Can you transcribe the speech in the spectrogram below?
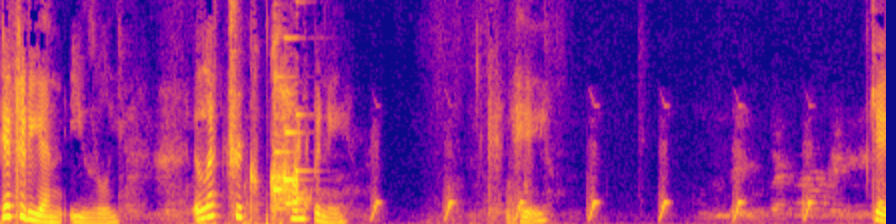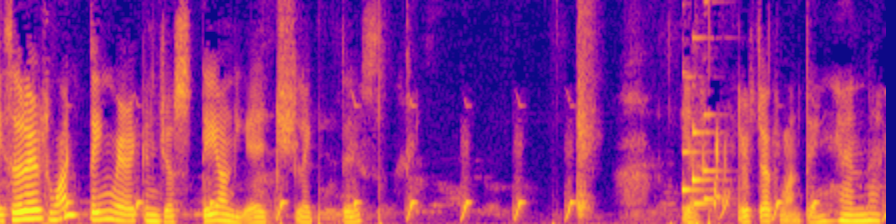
get to the end easily. Electric Company. Okay. Okay, so there's one thing where I can just stay on the edge like this. Yeah, there's that one thing. And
